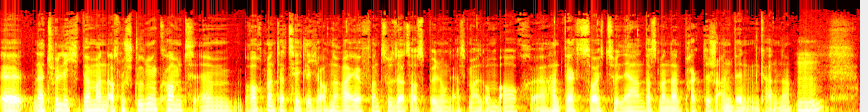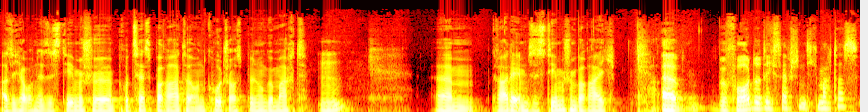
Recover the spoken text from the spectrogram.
äh, natürlich, wenn man aus dem Studium kommt, ähm, braucht man tatsächlich auch eine Reihe von Zusatzausbildung erstmal, um auch äh, Handwerkszeug zu lernen, was man dann praktisch anwenden kann. Ne? Mhm. Also ich habe auch eine systemische Prozessberater- und Coach-Ausbildung gemacht. Mhm. Ähm, Gerade im systemischen Bereich. Äh, bevor du dich selbstständig gemacht hast,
